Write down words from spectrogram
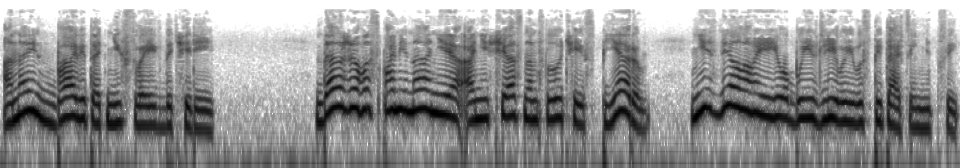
Она избавит от них своих дочерей. Даже воспоминание о несчастном случае с Пьером не сделало ее боязливой воспитательницей.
